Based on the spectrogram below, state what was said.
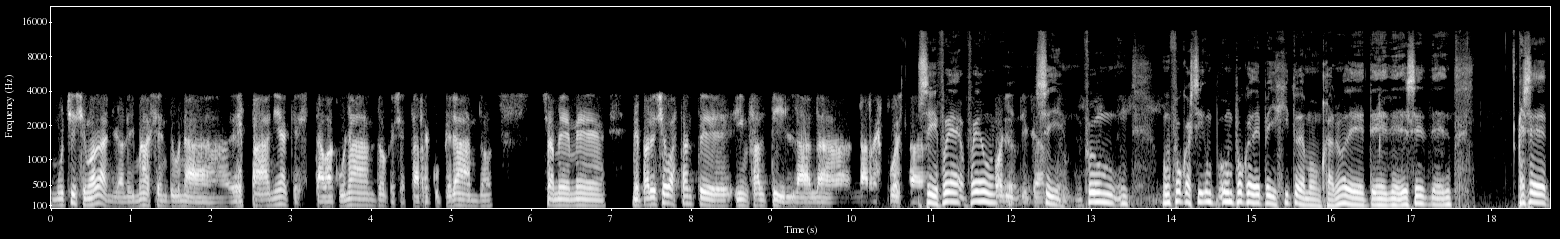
muchísimo daño a la imagen de una España que está vacunando, que se está recuperando. O sea, me, me, me pareció bastante infantil la, la, la respuesta. Sí, fue, fue un, política. sí, fue un, un foco así, un, un poco de pellizquito de monja, ¿no? De, de- de ese, de- ese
